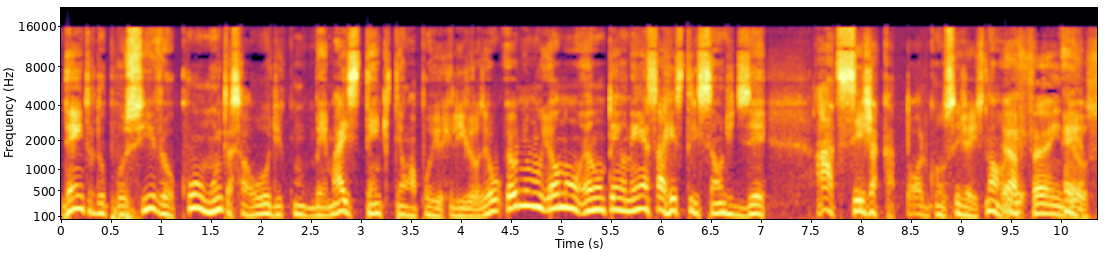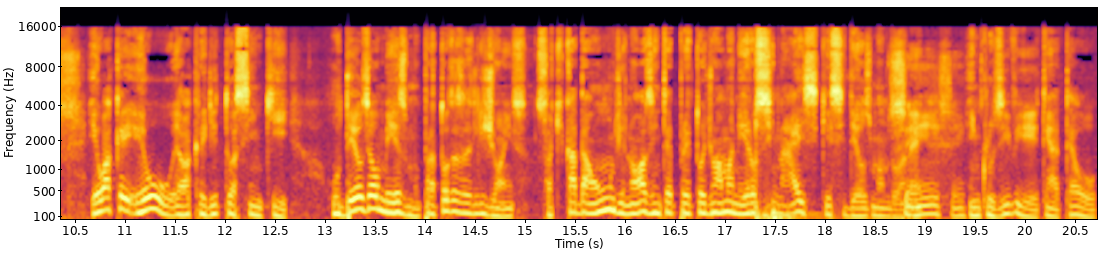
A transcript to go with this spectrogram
dentro do possível com muita saúde, com bem, mas tem que ter um apoio religioso. Eu, eu, não, eu, não, eu não tenho nem essa restrição de dizer, ah, seja católico ou seja isso. Não, É a eu- fé em é, Deus. Eu, eu, eu acredito assim que o Deus é o mesmo para todas as religiões, só que cada um de nós interpretou de uma maneira os sinais que esse Deus mandou, né? Sim, sim. Inclusive, tem até o,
